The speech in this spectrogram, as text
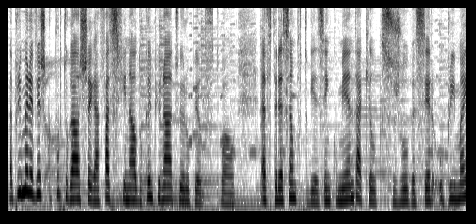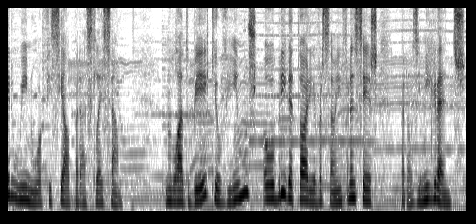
a primeira vez que Portugal chega à fase final do Campeonato Europeu de Futebol. A Federação Portuguesa encomenda aquele que se julga ser o primeiro hino oficial para a seleção. No lado B, que ouvimos, a obrigatória versão em francês para os imigrantes.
